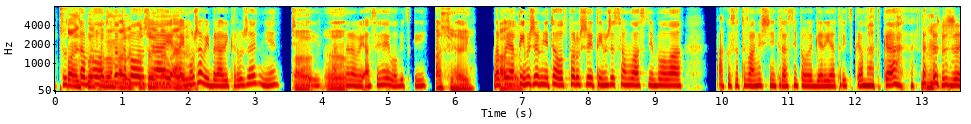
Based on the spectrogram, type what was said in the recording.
Svojím to bolo, tuto to bolo toto že aj, aj muža vybrali kružek, nie? Či A, e, partnerovi, asi hej, logicky. asi hej. Lebo ja ale- tým, že mne to odporúčili, tým, že som vlastne bola ako sa to v angličtine krásne povie, geriatrická matka, Mhm. že,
